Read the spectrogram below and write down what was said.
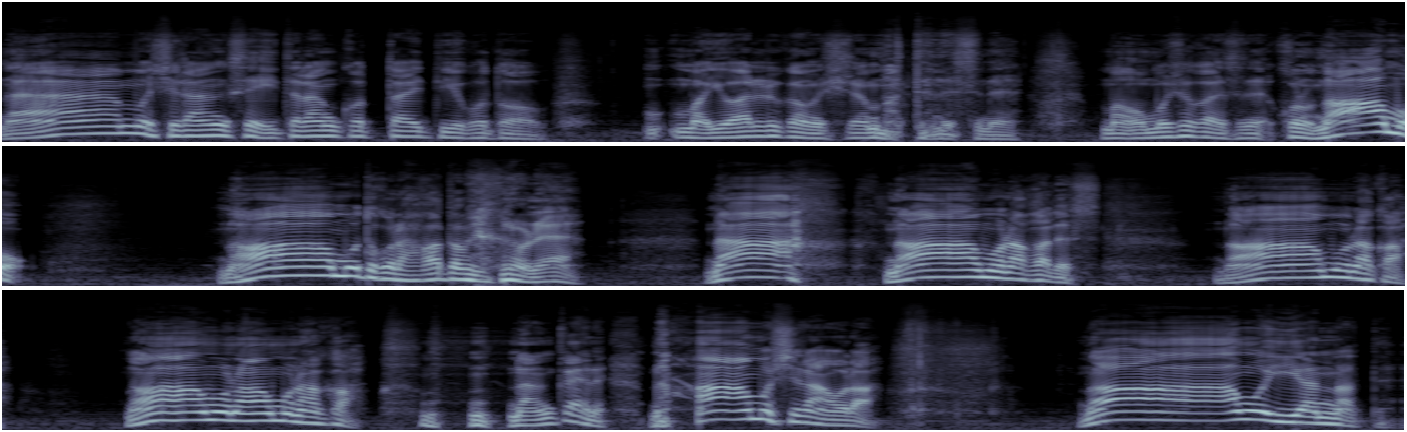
何も知らんくせいたらんこったいっていうことをまあ言われるかもしれんまってですね。まあ面白かですね。この「なも」「なーも」とこれ博多弁のね「なー」「なーも中です」「なーも中」「なーもなーも中」なんかやね「なーも知らんおら」「なーも嫌になって。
